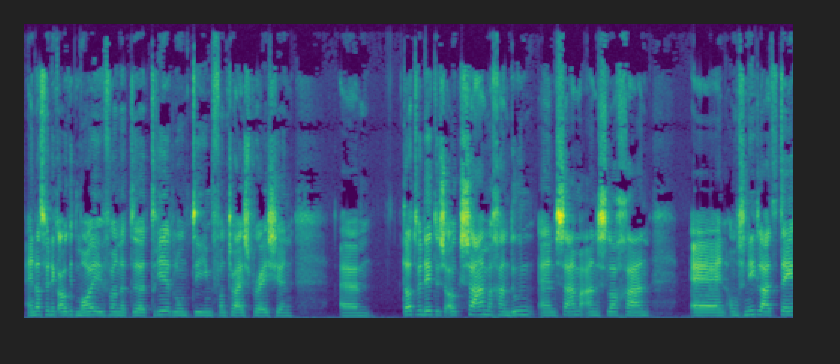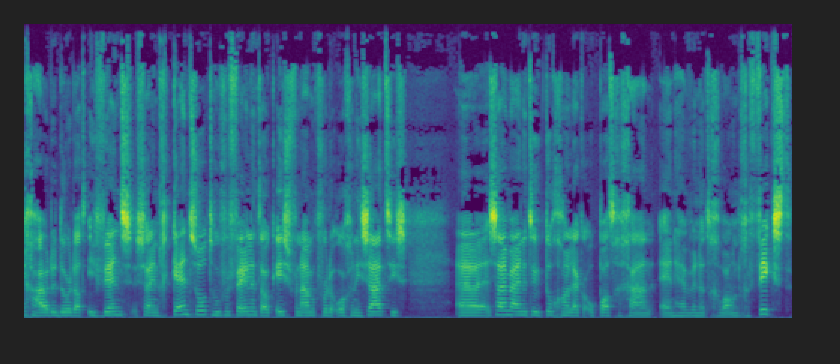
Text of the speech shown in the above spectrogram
En dat vind ik ook het mooie van het uh, triathlon team van Trispiration. Um, dat we dit dus ook samen gaan doen en samen aan de slag gaan. En ons niet laten tegenhouden doordat events zijn gecanceld. Hoe vervelend het ook is, voornamelijk voor de organisaties. Uh, zijn wij natuurlijk toch gewoon lekker op pad gegaan en hebben we het gewoon gefixt.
